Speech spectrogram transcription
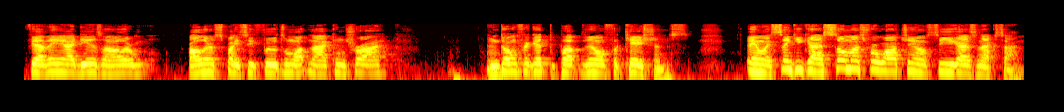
if you have any ideas on other other spicy foods and whatnot I can try. And don't forget to put up the notifications. Anyways, thank you guys so much for watching. I'll see you guys next time.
